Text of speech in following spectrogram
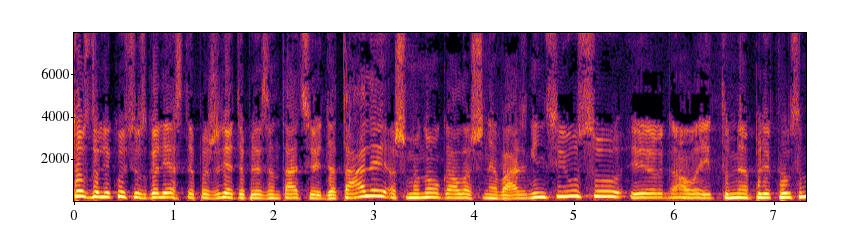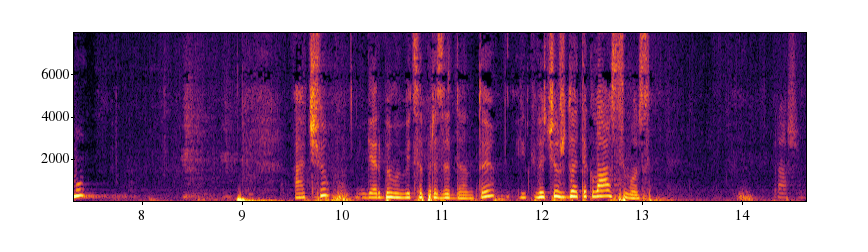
Tos dalykus jūs galėsite pažiūrėti prezentacijoje detaliai. Aš manau, gal aš nevarginsiu jūsų ir gal eitume prie klausimų. Ačiū gerbiamų viceprezidentui. Kviečiu užduoti klausimus. Prašom.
